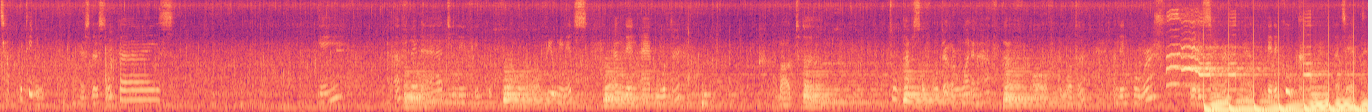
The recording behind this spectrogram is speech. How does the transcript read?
chopped potato. And here's the result guys. Okay after that you leave it cook for a few minutes and then add water about uh, two cups of water or one and a half cup of water and then cover let it simmer and let it cook. That's it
